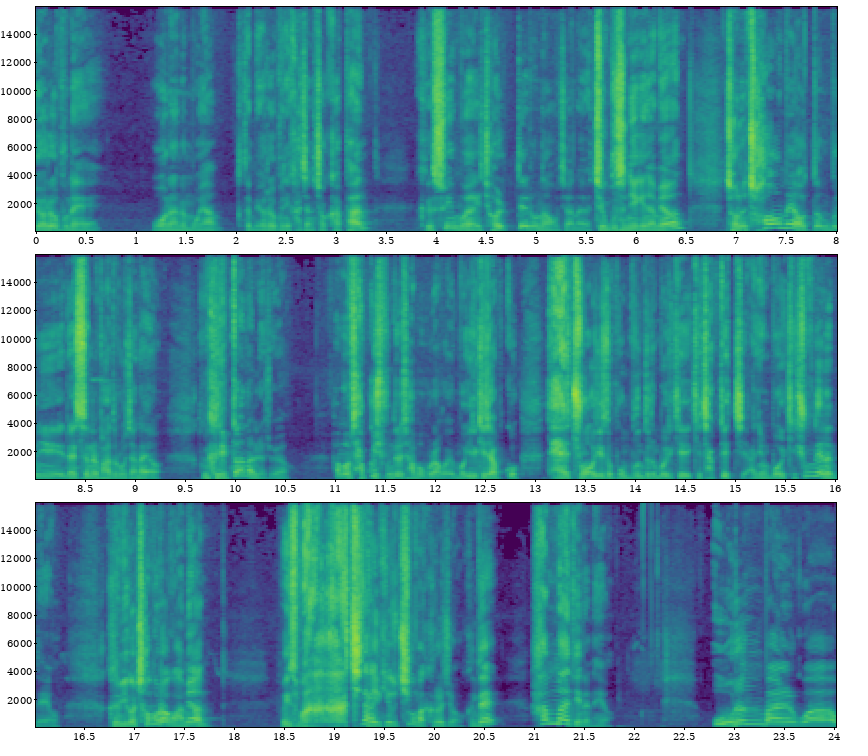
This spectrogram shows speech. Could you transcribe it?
여러분의 원하는 모양, 그 다음에 여러분이 가장 적합한 그 스윙 모양이 절대로 나오지 않아요. 즉 무슨 얘기냐면 저는 처음에 어떤 분이 레슨을 받으러 오잖아요. 그럼 그립도 안 알려줘요. 한번 잡고 싶은 대로 잡아보라고요. 뭐 이렇게 잡고 대충 어디서 본 분들은 뭐 이렇게 이렇게 잡겠지. 아니면 뭐 이렇게 흉내는데요. 그럼 이걸 쳐보라고 하면 여기서 막 치다가 이렇게도 치고 막 그러죠. 근데 한 마디는 해요. 오른발과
